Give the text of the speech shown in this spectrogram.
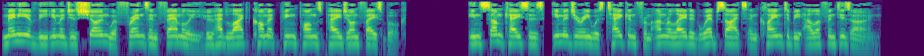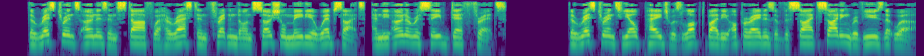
Many of the images shown were friends and family who had liked Comet Ping Pong's page on Facebook. In some cases, imagery was taken from unrelated websites and claimed to be Alefantis' own. The restaurant's owners and staff were harassed and threatened on social media websites, and the owner received death threats. The restaurant's Yelp page was locked by the operators of the site citing reviews that were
